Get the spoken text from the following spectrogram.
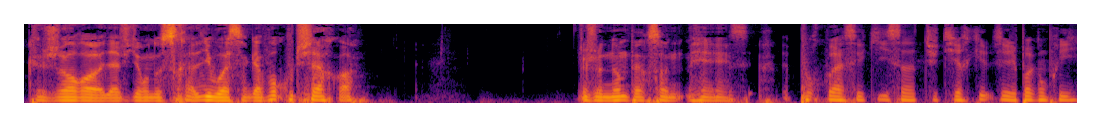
que genre euh, la vie en Australie ou à Singapour coûte cher, quoi. Je nomme personne, mais. Pourquoi C'est qui ça? Tu tires J'ai pas compris.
